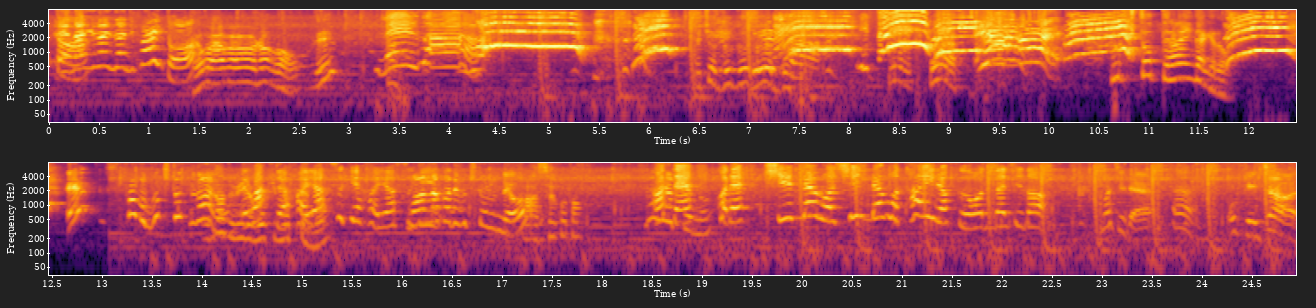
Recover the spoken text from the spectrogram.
イえトなになになに？ファイト？ばいやばいやばいなんかえレーえちょどどどどどどどうやってザ武器取ってないんだけどえパパ武器取ってないの？なんでみんーえな武器待って持ってんの早すぎ早すぎ。真ん中で武器取るんだよ。あそういうこと？何やってんの？待ってこれ死んでも死んでも体力同じだ。マジで？うオッケーじゃあ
